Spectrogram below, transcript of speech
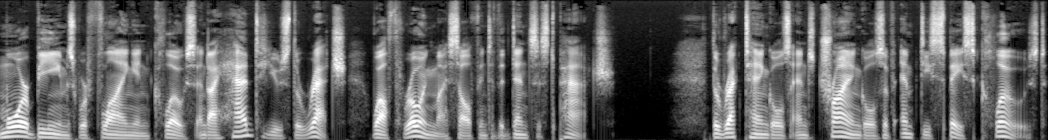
More beams were flying in close, and I had to use the wretch while throwing myself into the densest patch. The rectangles and triangles of empty space closed,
